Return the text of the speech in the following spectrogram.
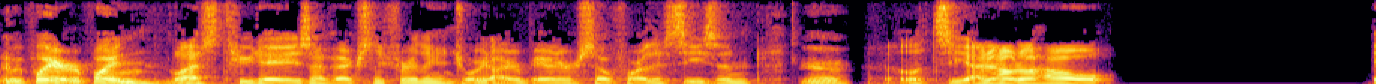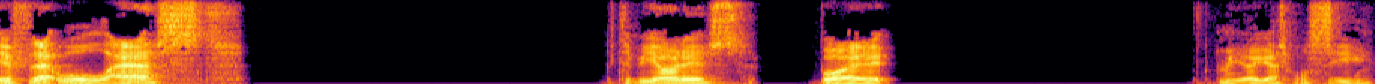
we play, we're playing last two days. I've actually fairly enjoyed Iron Banner so far this season. Yeah. Uh, let's see. I don't know how if that will last. To be honest, but I mean, I guess we'll see.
